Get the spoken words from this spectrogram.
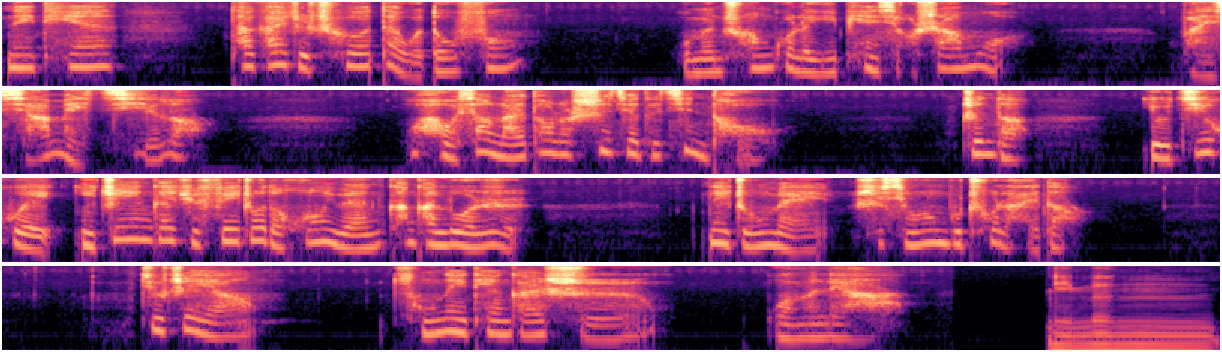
那天，他开着车带我兜风，我们穿过了一片小沙漠，晚霞美极了，我好像来到了世界的尽头。真的，有机会你真应该去非洲的荒原看看落日。那种美是形容不出来的。就这样，从那天开始，我们俩，你们，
